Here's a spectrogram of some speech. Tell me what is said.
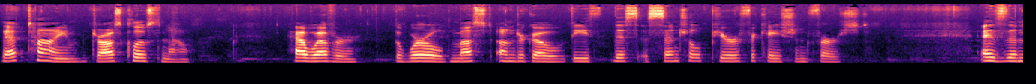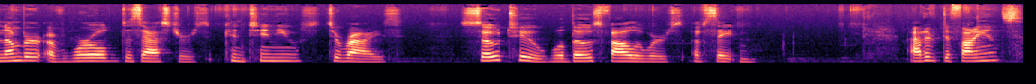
that time draws close now. However, the world must undergo this essential purification first. As the number of world disasters continues to rise, so too will those followers of Satan. Out of defiance,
